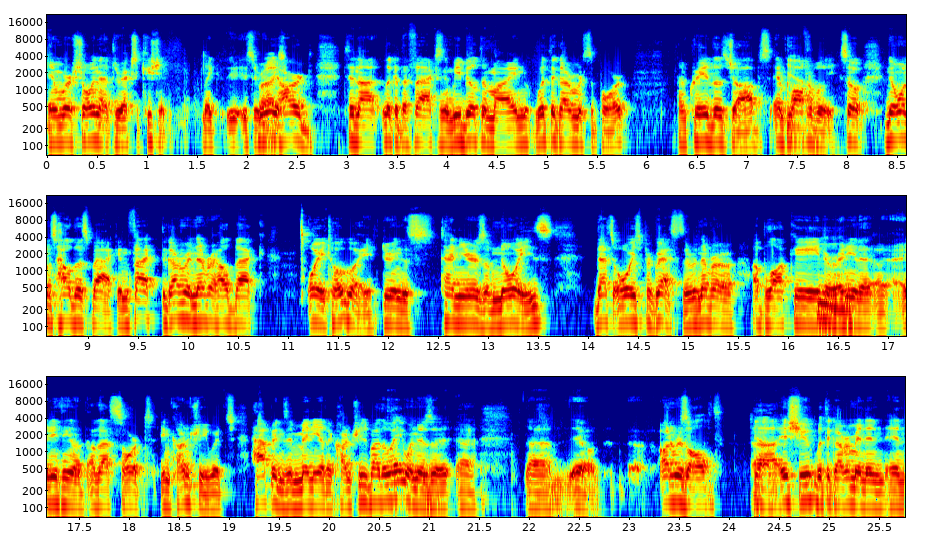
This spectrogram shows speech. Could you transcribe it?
and we're showing that through execution. Like it's really Right. hard to not look at the facts. And we built a mine with the government support, have created those jobs and profitably. So no one's held us back. In fact, the government never held back Oyu Tolgoi during this ten years of noise. That's always progressed. There was never a, blockade Hmm. or any of the, uh, anything of, of that sort in country, which happens in many other countries, by the way, when there's a, uh um, you know unresolved Yeah. uh, issue with the government and, and,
